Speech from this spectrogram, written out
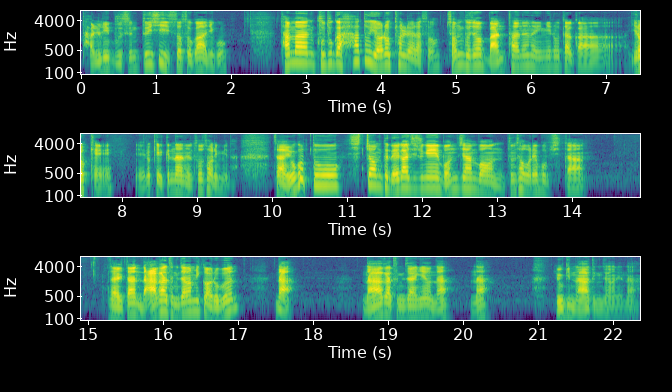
달리 무슨 뜻이 있어서가 아니고 다만 구두가 하도 여러 켤레라서 전 그저 많다는 의미로다가 이렇게 예, 이렇게 끝나는 소설입니다. 자, 이것도 시점 그 네 가지 중에 뭔지 한번 분석을 해봅시다. 자, 일단 나가 등장합니까, 여러분? 나. 나가 등장해요, 나. 나. 여기 나 등장하네, 나.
